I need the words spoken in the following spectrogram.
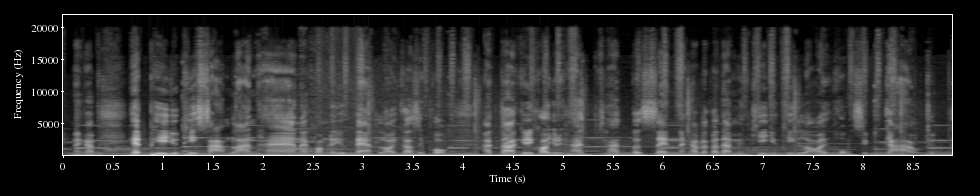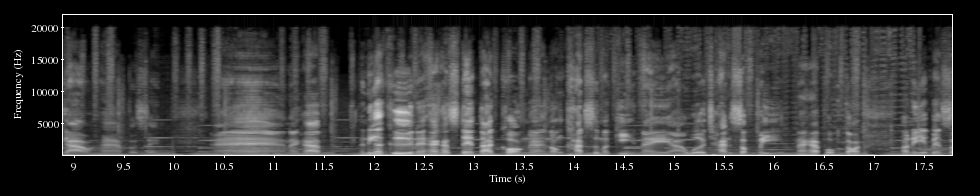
962,227 นะครับ HP อยู่ที่3ล้าน5นะความเร็วอยู่ 896 อัตราคริติคอลอยู่ที่5%นะครับแล้วก็ดาเมจคีอยู่ที่ 169.95%อ่านะครับอันนี้ก็คือนะฮะค่าสเตตัสของนะน้องทัตซึมากิในเวอร์ชั่นสปีดนะครับผมตอนตอนนี้ยังเป็นส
